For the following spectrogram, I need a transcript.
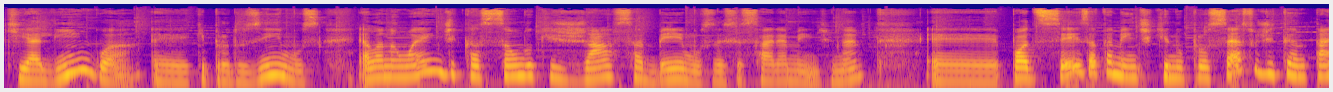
que a língua é, que produzimos, ela não é indicação do que já sabemos necessariamente, né? É, pode ser exatamente que no processo de tentar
